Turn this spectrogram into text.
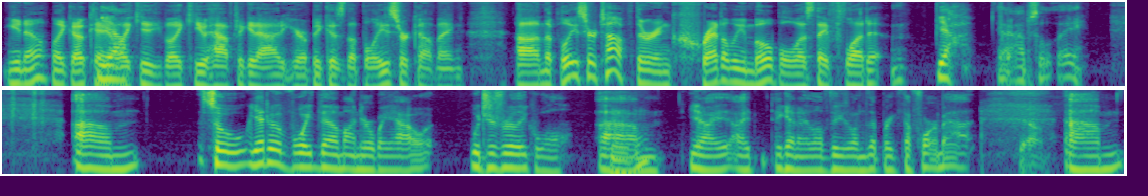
You know, like okay, Yeah. like you like you have to get out of here because the police are coming. Uh, and the police are tough. They're incredibly mobile as they flood in. Yeah, yeah, absolutely. Um, so you had to avoid them on your way out, which is really cool. Um, you know, I, I again, I love these ones that break the format. Yeah. Um,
